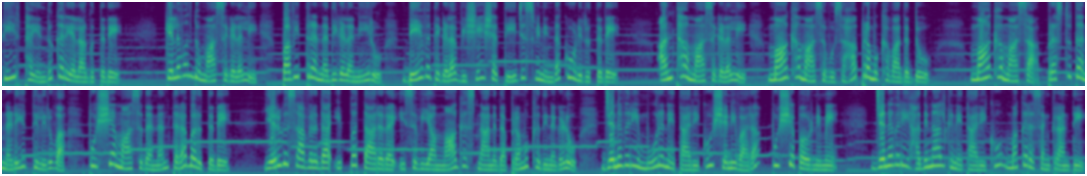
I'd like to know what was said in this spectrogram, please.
ತೀರ್ಥ ಎಂದು ಕರೆಯಲಾಗುತ್ತದೆ. ಕೆಲವೊಂದು ಮಾಸಗಳಲ್ಲಿ ಪವಿತ್ರ ನದಿಗಳ ನೀರು ದೇವತೆಗಳ ವಿಶೇಷ ತೇಜಸ್ವಿನಿಂದ ಕೂಡಿರುತ್ತದೆ. ಅಂಥ ಮಾಸಗಳಲ್ಲಿ ಮಾಘ ಮಾಸವೂ ಸಹ ಪ್ರಮುಖವಾದದ್ದು. ಮಾಘ ಮಾಸ ಪ್ರಸ್ತುತ ನಡೆಯುತ್ತಿಲಿರುವ ಪುಷ್ಯ ಮಾಸದ ನಂತರ ಬರುತ್ತದೆ. ಎರಡು ಸಾವಿರದ ಇಪ್ಪತ್ತಾರರ ಇಸವಿಯ ಮಾಘ ಸ್ನಾನದ ಪ್ರಮುಖ ದಿನಗಳು ಜನವರಿ ಮೂರನೇ ತಾರೀಕು ಶನಿವಾರ ಪುಷ್ಯ ಪೌರ್ಣಿಮೆ. ಜನವರಿ ಹದಿನಾಲ್ಕನೇ ತಾರೀಕು ಮಕರ ಸಂಕ್ರಾಂತಿ.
